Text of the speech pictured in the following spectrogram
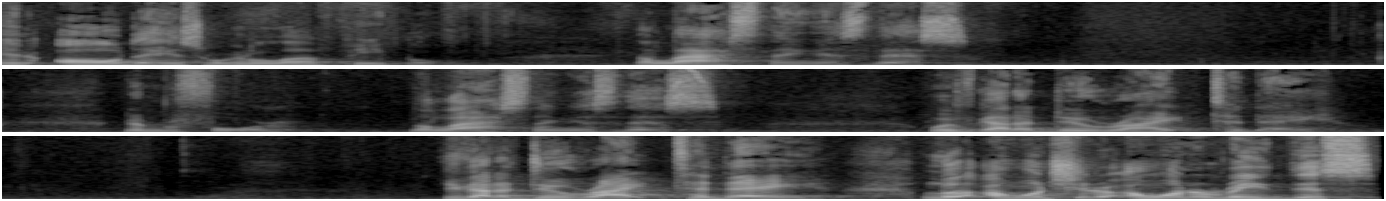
In all days, we're going to love people. The last thing is this. Number four, the last thing is this. We've got to do right today. You got to do right today. Look, I want you to I want to read this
